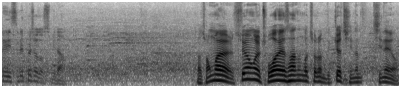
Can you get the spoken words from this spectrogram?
레이스를 펼쳐줬습니다. 자, 정말 수영을 좋아해서 하는 것처럼 느껴지네요.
